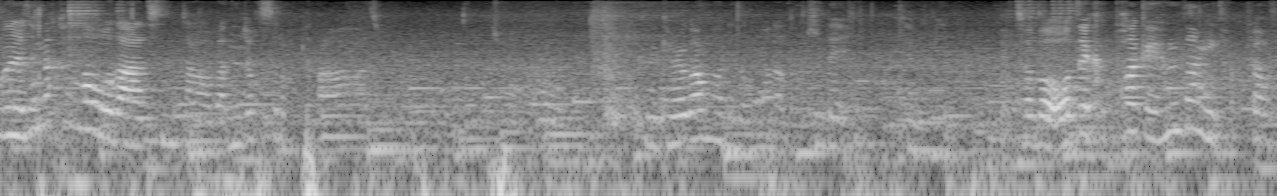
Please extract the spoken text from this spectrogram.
오늘 생각한 것보다 진짜 만족스럽게 나와가지고 그 결과물이 너무나도 기대됩니다. 저도 어제 급하게 현장이 잡혀서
